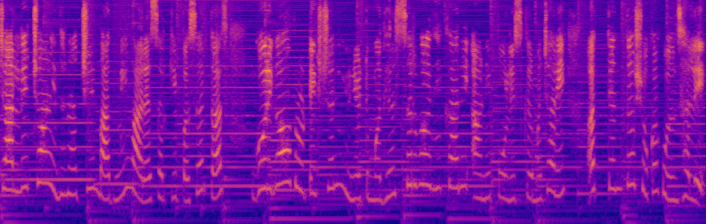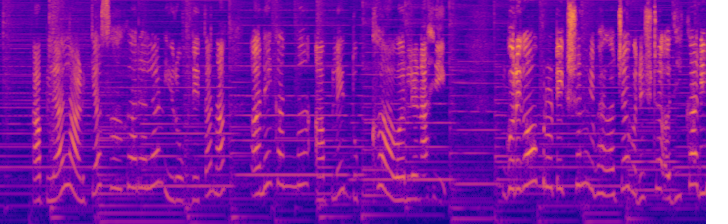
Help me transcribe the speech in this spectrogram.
चार्लीच्या निधनाची बातमी वाऱ्यासारखी पसरताच गोरेगाव प्रोटेक्शन युनिट मधील सर्व अधिकारी आणि पोलीस कर्मचारी अत्यंत शोकाकुल झाले. आपल्या लाडक्या सहकार्याला निरोप देताना अनेकांना आपले दुःख आवरले नाही. गोरेगाव प्रोटेक्शन विभागाच्या वरिष्ठ अधिकारी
